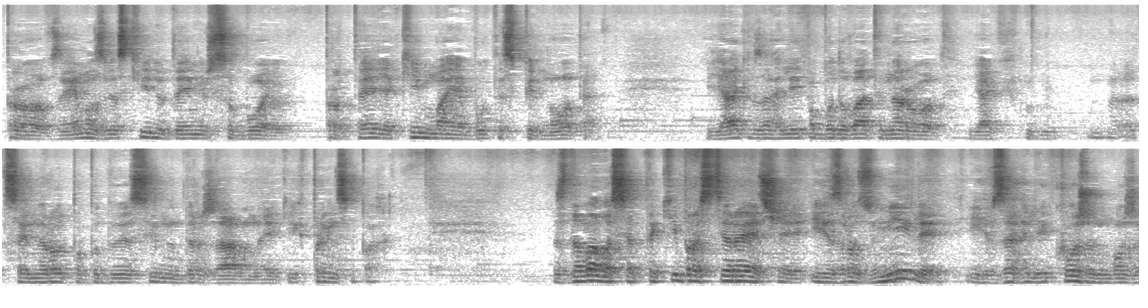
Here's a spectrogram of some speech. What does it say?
про взаємозв'язки людей між собою, про те, яким має бути спільнота, як взагалі побудувати народ, як цей народ побудує сильну державу, на яких принципах. Здавалося б, такі прості речі і зрозумілі, і взагалі кожен може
